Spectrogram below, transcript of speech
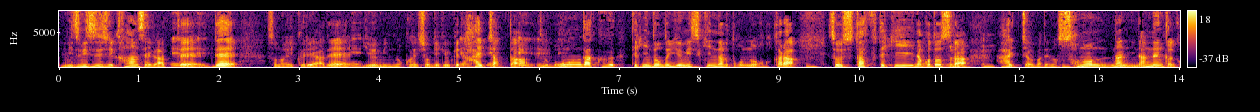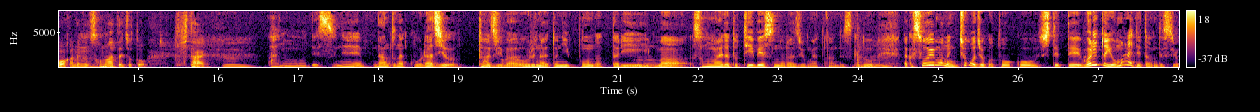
みずみずしい感性があって、ええ。でそのエクレアでええ。ユーミンの声に衝撃を受けて入っちゃったっていう音楽的にどんどんユーミン好きになるところのからそういうスタッフ的なことすら入っちゃうまでのその何何年間か分かんないけどそのあたりちょっと聞きたい。あのですねなんとなくこうラジオ当時は「オールナイトニッポン」だったり、まあ、その前だと TBS のラジオもやってたんですけど、なんかそういうものにちょこちょこ投稿してて割と読まれてたんですよ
